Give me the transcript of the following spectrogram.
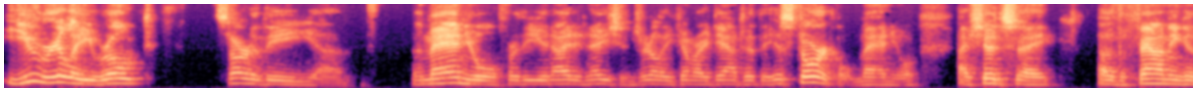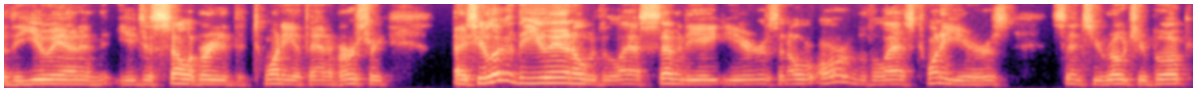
you really wrote, sort of the uh, the manual for the United Nations, really come right down to the historical manual, I should say, of the founding of the UN, and you just celebrated the 20th anniversary. As you look at the UN over the last 78 years and over, over the last 20 years, since you wrote your book.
